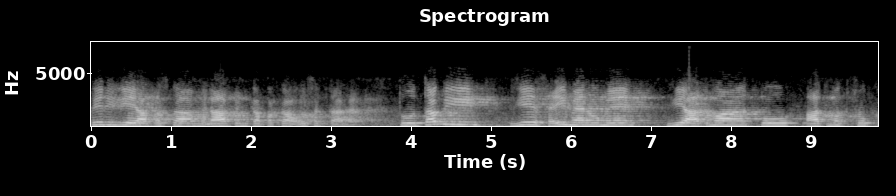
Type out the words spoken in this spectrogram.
फिर ये आपस का मिलाप इनका पक्का हो सकता है। तो तभी ये सही मायनों में ये आत्मा को आत्मक सुख,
